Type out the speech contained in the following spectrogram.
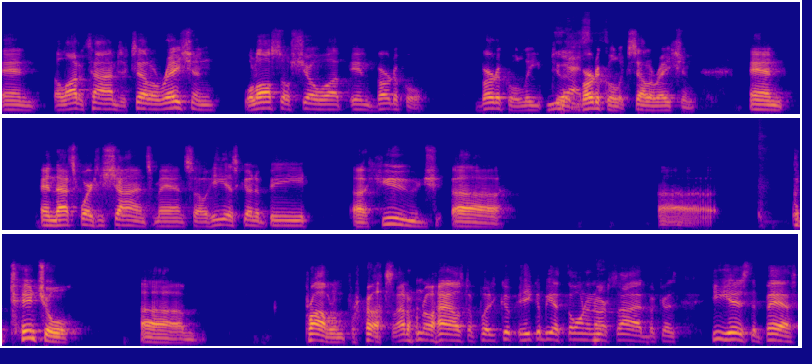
and a lot of times acceleration will also show up in vertical vertical leap to Yes. vertical acceleration, and and that's where he shines, man. So he is going to be a huge uh, potential um, problem for us. I don't know how else to put it. He could, he could be a thorn in our side because he is the best.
